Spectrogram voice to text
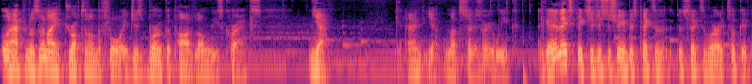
what happened was when I dropped it on the floor, it just broke apart along these cracks. Yeah. And yeah, mudstone is very weak. Okay, the next picture, just to show you perspective perspective where I took it,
